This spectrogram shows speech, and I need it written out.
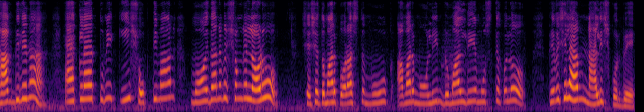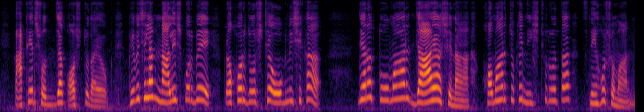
ভাগ দিলে না? একলা তুমি কি শক্তিমান? ময়দানবের সঙ্গে লড়ো। শেষে তোমার পরাস্ত মুখ আমার মলিন রুমাল দিয়ে মুছতে হলো। ভেবেছিলাম নালিশ করবে, কাঠের শয্যা কষ্টদায়ক। ভেবেছিলাম নালিশ করবে প্রখর জ্যৈষ্ঠে অগ্নিশিখা। যেন তোমার যায় আসে না, ক্ষমার চোখে নিষ্ঠুরতা, স্নেহ সমান।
